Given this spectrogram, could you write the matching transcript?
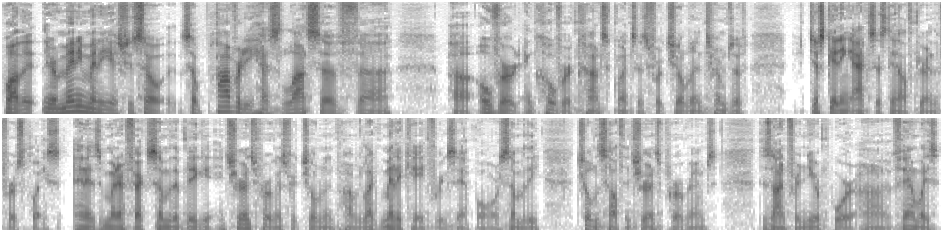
Well, there, there are many, many issues. So, so poverty has lots of uh, uh, overt and covert consequences for children in terms of just getting access to health care in the first place. And as a matter of fact, some of the big insurance programs for children in poverty, like Medicaid, for example, or some of the children's health insurance programs designed for near poor uh, families,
